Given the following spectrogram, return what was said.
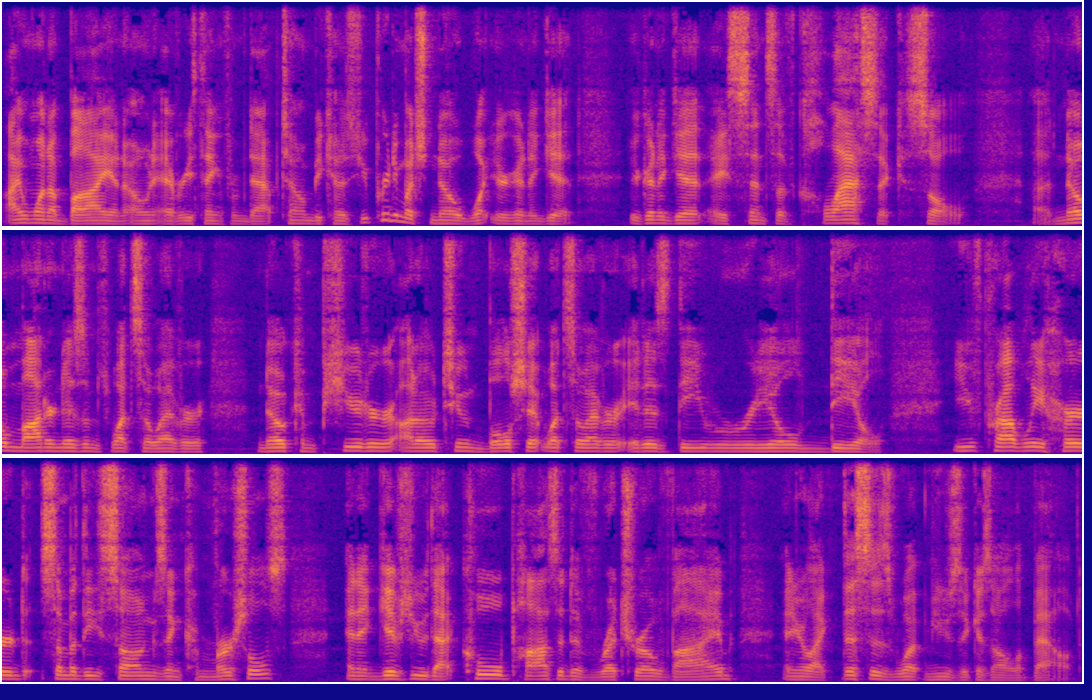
I want to buy and own everything from Daptone because you pretty much know what you're going to get. You're going to get a sense of classic soul. Uh, no modernisms whatsoever, no computer auto tune bullshit whatsoever. It is the real deal you've probably heard some of these songs in commercials and it gives you that cool positive retro vibe and you're like this is what music is all about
